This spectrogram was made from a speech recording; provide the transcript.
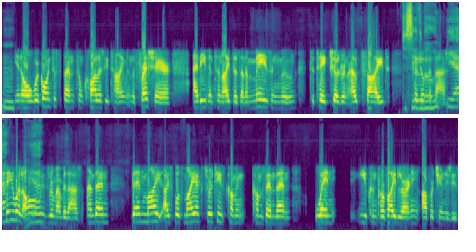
Mm. You know, we're going to spend some quality time in the fresh air. And even tonight, there's an amazing moon to take children outside to, see to look moon. at that. Yeah. They will always yeah. remember that. And then, then my, I suppose my expertise coming comes in then when you can provide learning opportunities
